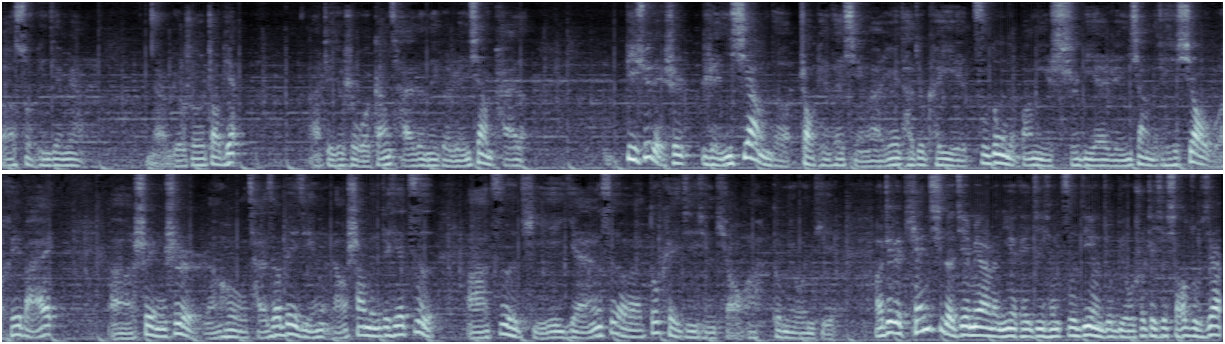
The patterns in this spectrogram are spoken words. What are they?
呃锁屏界面，啊，比如说照片，啊，这就是我刚才的那个人像拍的，必须得是人像的照片才行啊，因为它就可以自动的帮你识别人像的这些效果，黑白，啊，摄影室，然后彩色背景，然后上面的这些字啊，字体颜色都可以进行调啊，都没有问题。而这个天气的界面呢，你也可以进行自定，就比如说这些小组件，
